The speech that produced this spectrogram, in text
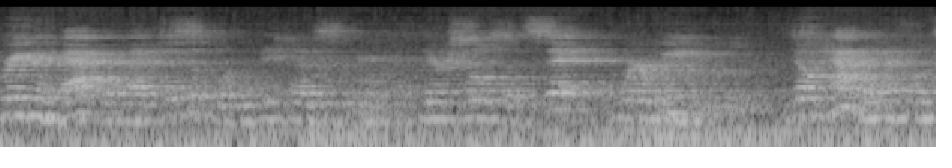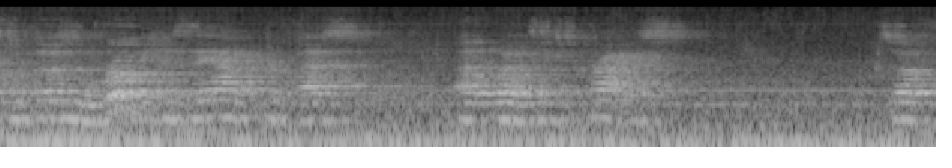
bring them back with that discipline because their souls at stake, where we don't have an influence with those in the world because they haven't professed uh, loyalty to Christ. So,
